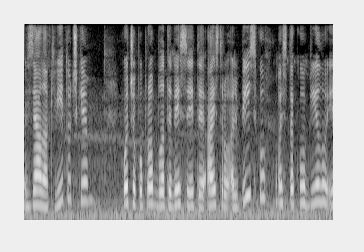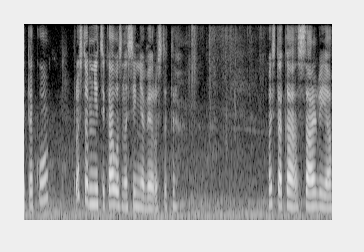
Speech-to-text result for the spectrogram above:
взяла квіточки. Хочу попробувати висіяти айстру альпійську, ось таку білу і таку. Просто мені цікаво з насіння виростити. Ось така сальвія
